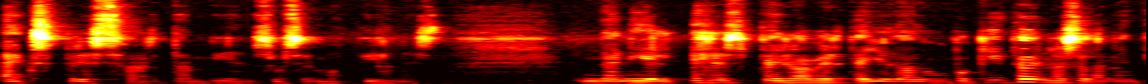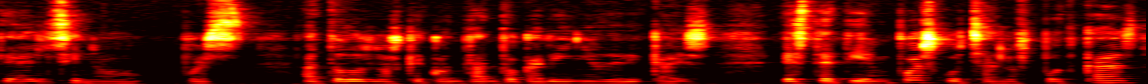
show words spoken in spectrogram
a expresar también sus emociones. Daniel, espero haberte ayudado un poquito y no solamente a él, sino pues a todos los que con tanto cariño dedicáis este tiempo a escuchar los podcasts,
